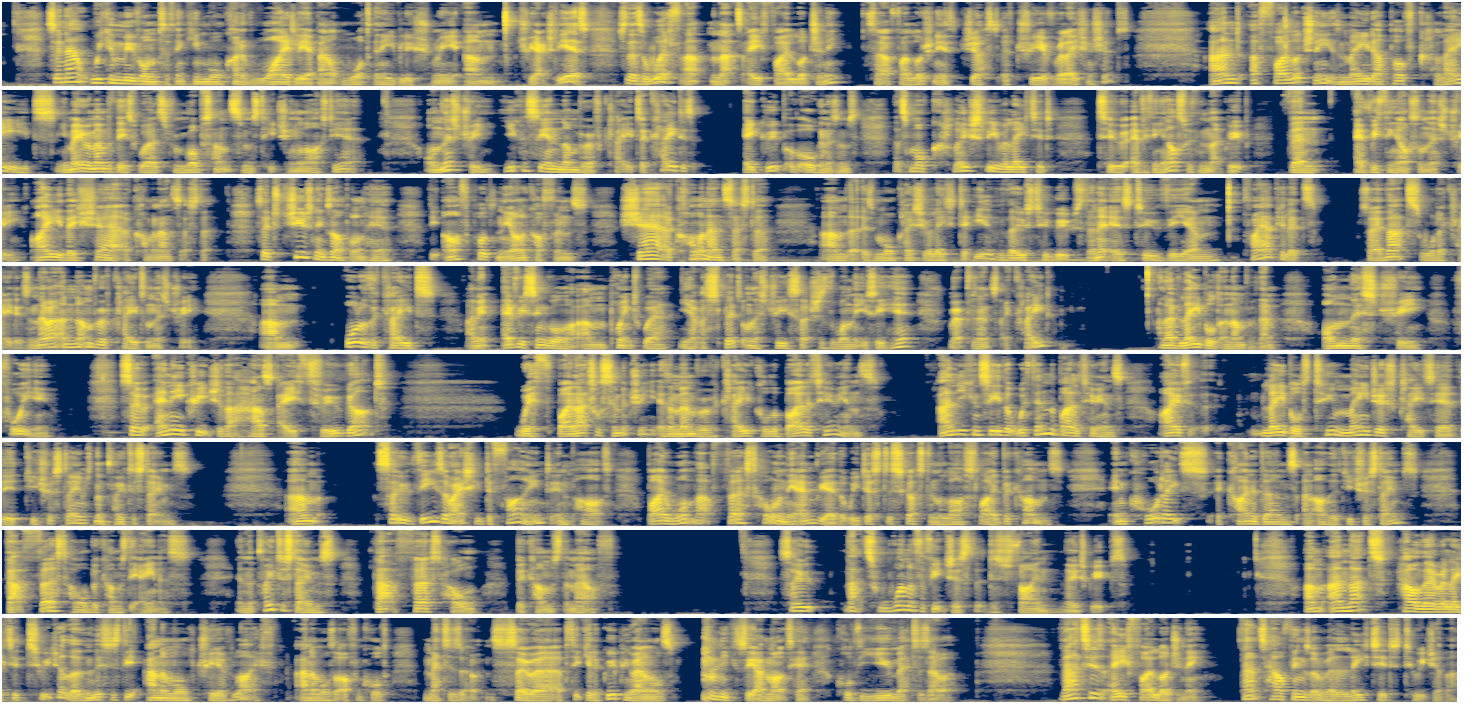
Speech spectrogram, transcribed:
So now we can move on to thinking more kind of widely about what an evolutionary um, tree actually is. So there's a word for that, and that's a phylogeny. So a phylogeny is just a tree of relationships. And a phylogeny is made up of clades. You may remember these words from Rob Sansom's teaching last year. On this tree, you can see a number of clades. A clade is a group of organisms that's more closely related to everything else within that group than everything else on this tree, i.e. they share a common ancestor. So to choose an example on here, the arthropods and the onychophorans share a common ancestor um, that is more closely related to either of those two groups than it is to the um, priapulids. So that's what a clade is. And there are a number of clades on this tree. Um, all of the clades, I mean, every single um, point where you have a split on this tree, such as the one that you see here, represents a clade. And I've labeled a number of them on this tree for you. So any creature that has a through gut with bilateral symmetry is a member of a clade called the bilaterians. And you can see that within the bilaterians, I've labeled two major clades here, the deuterostomes and the protostomes. Um, so these are actually defined in part by what that first hole in the embryo that we just discussed in the last slide becomes. In chordates, echinoderms, and other deuterostomes, that first hole becomes the anus. In the protostomes, that first hole becomes the mouth. So that's one of the features that define those groups. Um, and that's how they're related to each other. And this is the animal tree of life animals are often called metazoans. So uh, a particular grouping of animals, you can see I've marked here, called the Eumetazoa. That is a phylogeny. That's how things are related to each other.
